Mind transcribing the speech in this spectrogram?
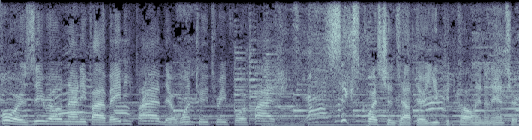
four zero ninety five eighty five. There are one two three four five six questions out there you could call in and answer.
